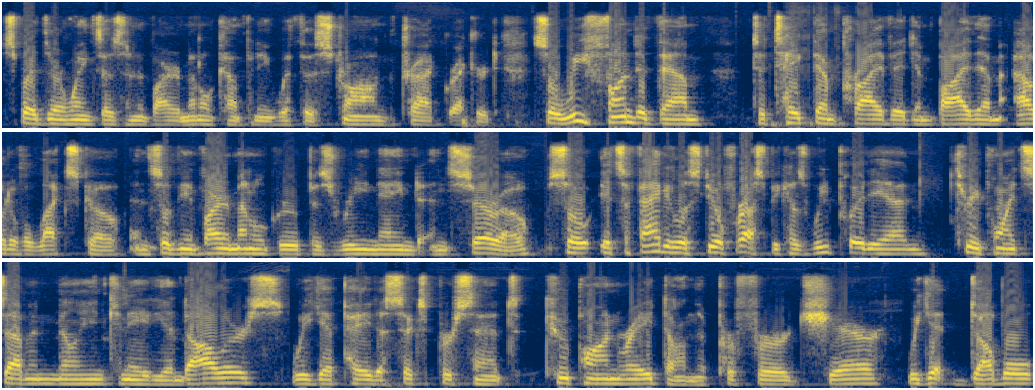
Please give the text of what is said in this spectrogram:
spread their wings as an environmental company with a strong track record. So we funded them to take them private and buy them out of Alexco. And so the environmental group is renamed Ensero. So it's a fabulous deal for us because we put in 3.7 million Canadian dollars. We get paid a 6% coupon rate on the preferred share. We get double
